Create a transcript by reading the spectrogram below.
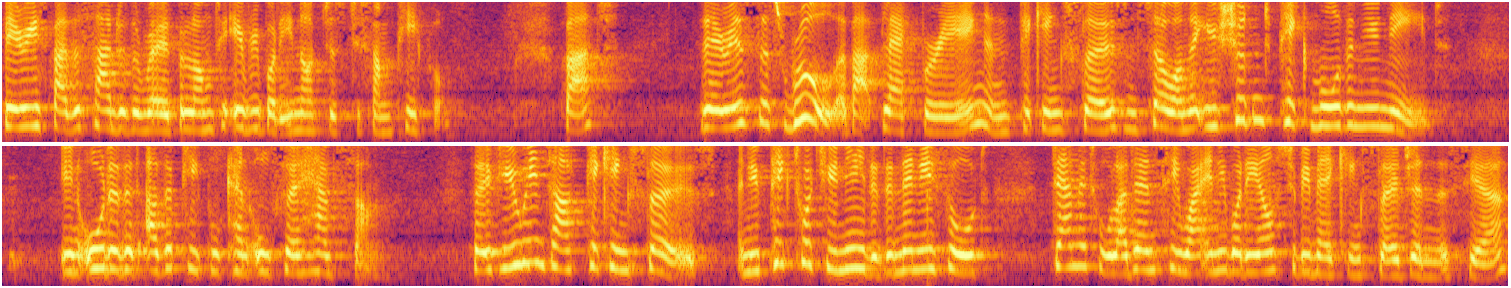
berries by the side of the road belong to everybody, not just to some people. But there is this rule about blackberrying and picking sloes and so on that you shouldn't pick more than you need in order that other people can also have some. So if you went out picking sloes and you picked what you needed and then you thought, damn it all, I don't see why anybody else should be making sloe gin this year,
